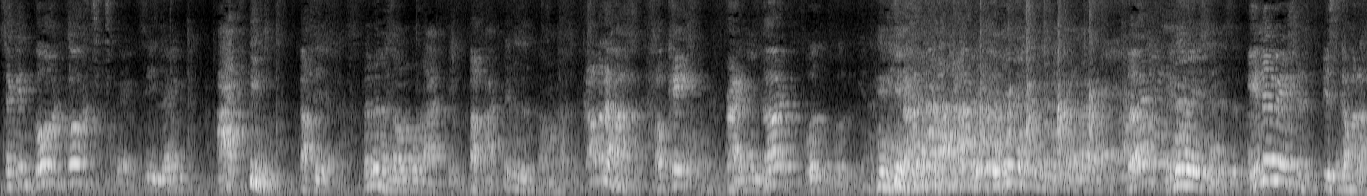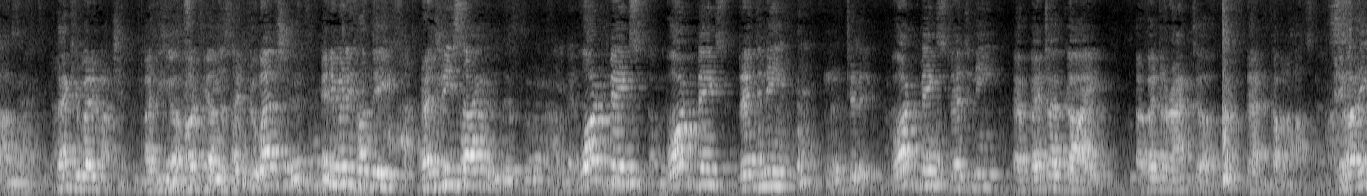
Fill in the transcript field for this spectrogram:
Second. Go on. Go on. Okay, see, like acting. Ah. See, film is all about acting. Ah. Acting is with Kamal Hassan. Kamala Hassan. Okay. Right. Third. Third. Innovation is with Innovation is Kamala Hassan. Thank you very much. I think you have heard the other side too much. Anybody from the Rajni side? What makes what makes Rajni what makes Rajni a better guy, a better actor than Kamala Hassan? Anybody?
